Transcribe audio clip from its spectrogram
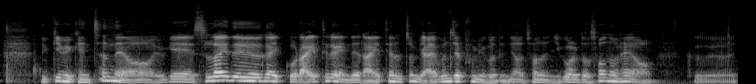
느낌이 괜찮네요. 이게 슬라이드가 있고 라이트가 있는데 라이트는 좀 얇은 제품이거든요. 저는 이걸 더 선호해요. 그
